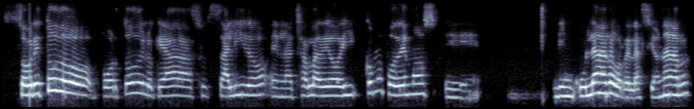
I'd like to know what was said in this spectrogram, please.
sobre todo por todo lo que ha salido en la charla de hoy, cómo podemos eh, vincular o relacionar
